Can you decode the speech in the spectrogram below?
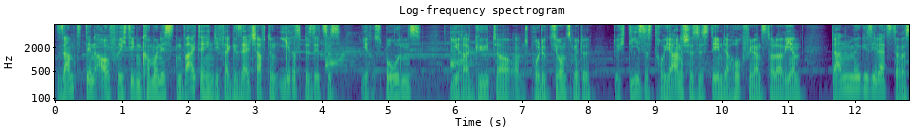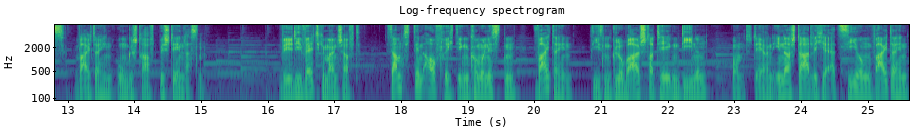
samt den aufrichtigen Kommunisten weiterhin die Vergesellschaftung ihres Besitzes, ihres Bodens, ihrer Güter und Produktionsmittel durch dieses trojanische System der Hochfinanz tolerieren, dann möge sie letzteres weiterhin ungestraft bestehen lassen. Will die Weltgemeinschaft samt den aufrichtigen Kommunisten weiterhin diesen Globalstrategen dienen und deren innerstaatliche Erziehung weiterhin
